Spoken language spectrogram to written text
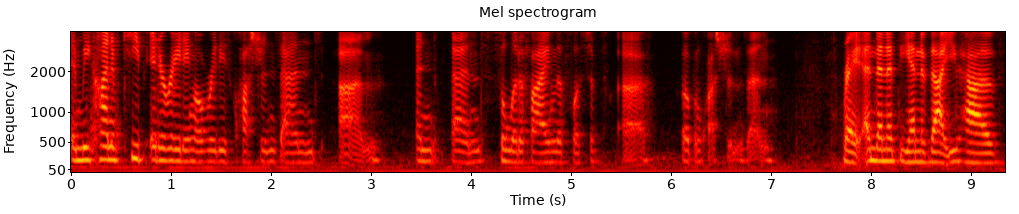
and we kind of keep iterating over these questions and um, and and solidifying this list of uh, open questions in. Right. And then at the end of that, you have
